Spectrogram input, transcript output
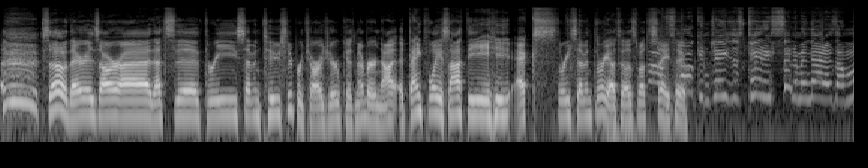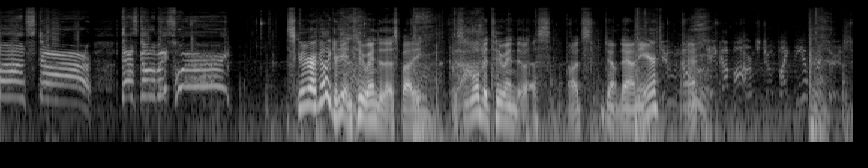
so there is our. Uh, that's the 372 supercharger. Because remember, not. Thankfully, it's not the X373. That's what I was about to say too. Jesus titty cinnamon, that is a monster. That's gonna be sweet. Scooter, I feel like you're getting too into this, buddy. This is a little bit too into this. Let's jump down here. Do take up arms to fight the oppressors.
